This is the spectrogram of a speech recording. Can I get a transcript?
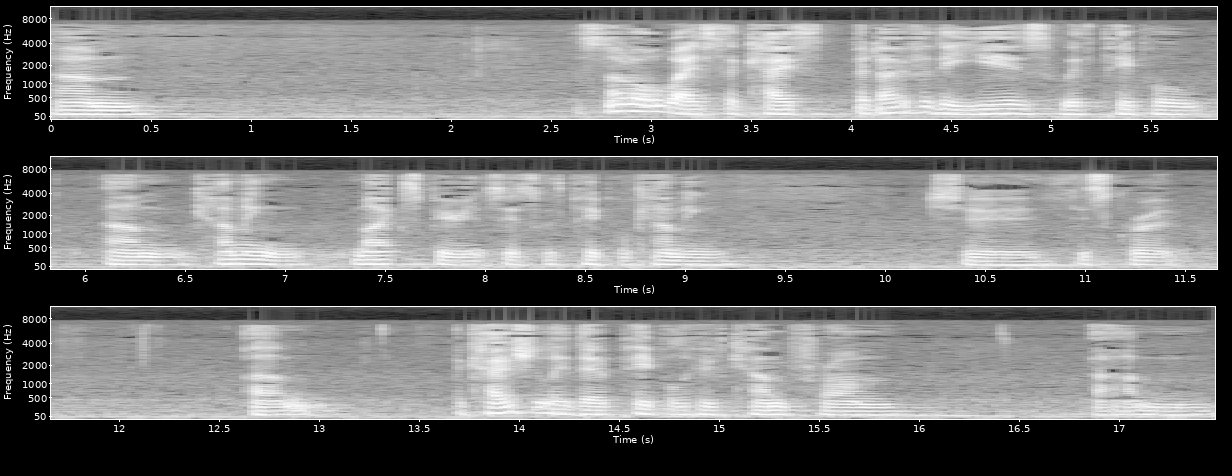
Um, it's not always the case, but over the years with people um, coming, my experience is with people coming to this group. Um, occasionally, there are people who've come from um,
